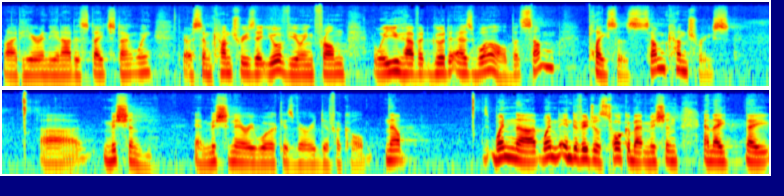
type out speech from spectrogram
right here in the United States, don't we? There are some countries that you're viewing from where you have it good as well, but some places, some countries, uh, mission and missionary work is very difficult. Now, when, uh, when individuals talk about mission and they, they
